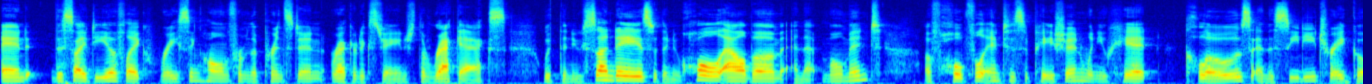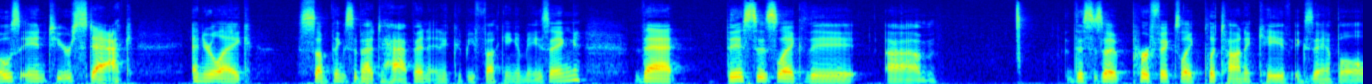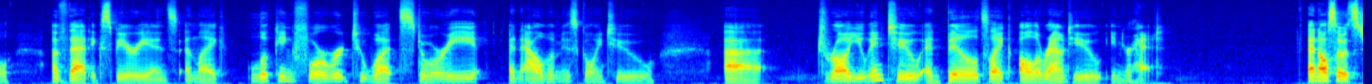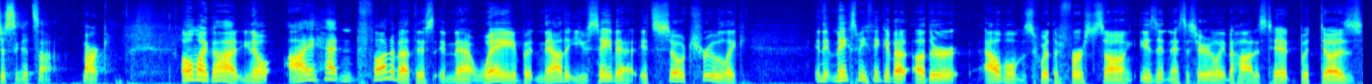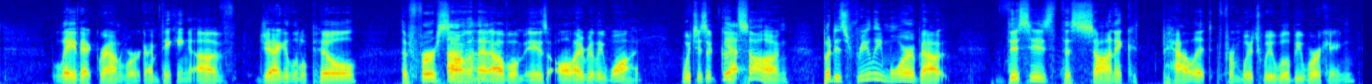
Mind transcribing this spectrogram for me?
And this idea of like racing home from the Princeton Record Exchange, the Rec X, with the new Sundays or the new Hole album, and that moment of hopeful anticipation when you hit close and the CD tray goes into your stack, and you're like, something's about to happen and it could be fucking amazing. That this is like the um, this is a perfect like platonic cave example of that experience and like looking forward to what story an album is going to uh, draw you into and build like all around you in your head. And also, it's just a good song. Mark. Oh my God! You know, I hadn't thought about this in that way, but now that you say that, it's so true. Like, and it makes me think about other albums where the first song isn't necessarily the hottest hit, but does lay that groundwork. I'm thinking of Jagged Little Pill. The first song on that Uh-huh. album is All I Really Want, which is a good Yep. song, but it's really more about this is the sonic palette from which we will be working.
